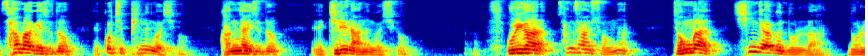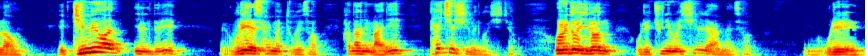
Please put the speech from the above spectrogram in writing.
사막에서도 꽃이 피는 것이고 광야에서도 길이 나는 것이고 우리가 상상할 수 없는 정말 신기하고 놀라, 놀라운 기묘한 일들이 우리의 삶을 통해서 하나님 많이 펼치시는 것이죠. 오늘도 이런 우리 주님을 신뢰하면서 음, 우리의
